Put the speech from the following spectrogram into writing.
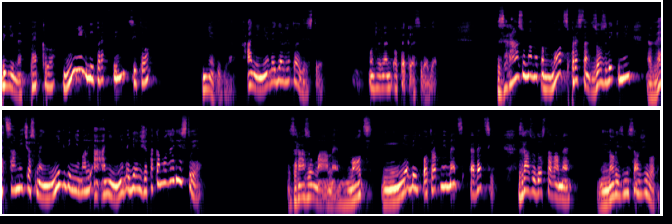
vidíme peklo. Nikdy predtým si to nevidel. Ani nevedel, že to existuje. Možno len o pekle si vedel. Zrazu máme moc prestať so zvykmi, vecami, čo sme nikdy nemali a ani nevedeli, že taká moc existuje zrazu máme moc nebyť otrokmi veci. Zrazu dostávame nový zmysel života.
